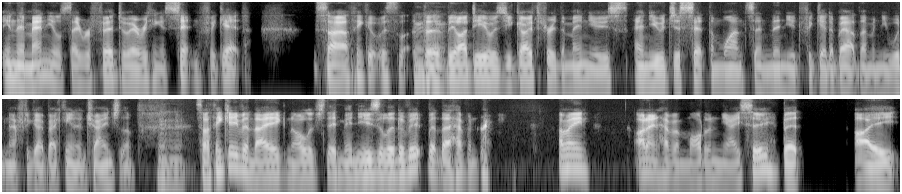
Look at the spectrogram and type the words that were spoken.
in their manuals they referred to everything as set and forget. So I think it was the Mhm. the idea was you go through the menus and you would just set them once and then you'd forget about them and you wouldn't have to go back in and change them. Mhm. So I think even they acknowledge their menus a little bit, but they haven't. I mean, I don't have a modern Yaesu, but I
